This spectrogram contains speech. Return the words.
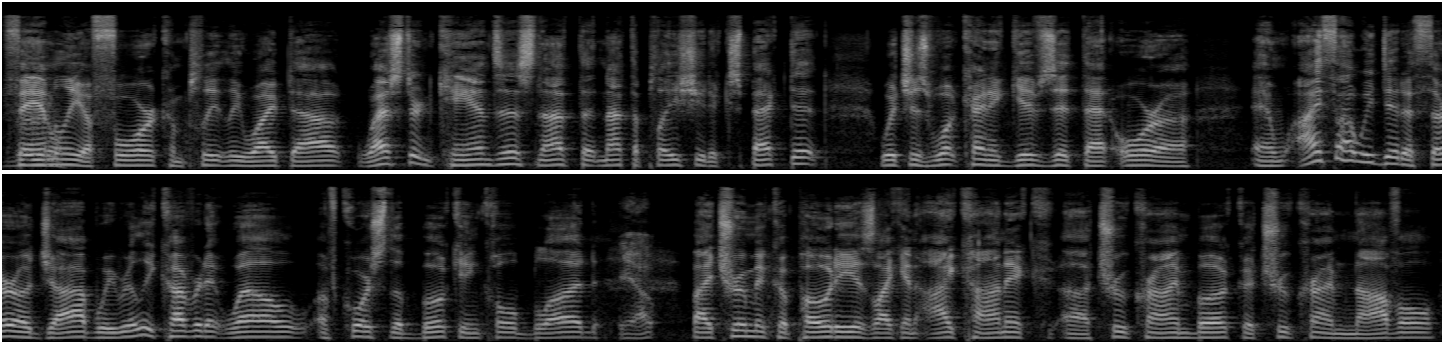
family of four completely wiped out western kansas not the not the place you'd expect it which is what kind of gives it that aura and i thought we did a thorough job we really covered it well of course the book in cold blood Yep. by truman capote is like an iconic uh, true crime book a true crime novel.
